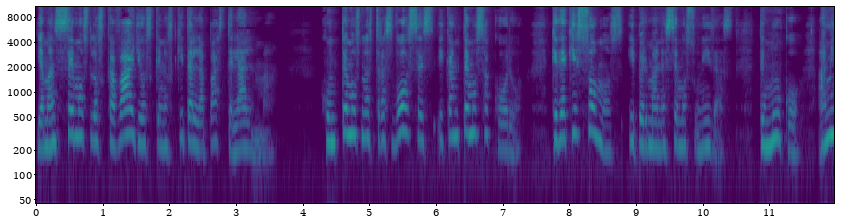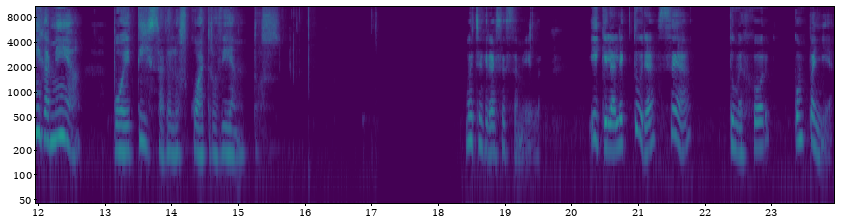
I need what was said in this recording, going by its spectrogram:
y amancemos los caballos que nos quitan la paz del alma. Juntemos nuestras voces y cantemos a coro, que de aquí somos y permanecemos unidas. Temuco, amiga mía, poetisa de los cuatro vientos. Muchas gracias, amiga. Y que la lectura sea tu mejor compañía.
